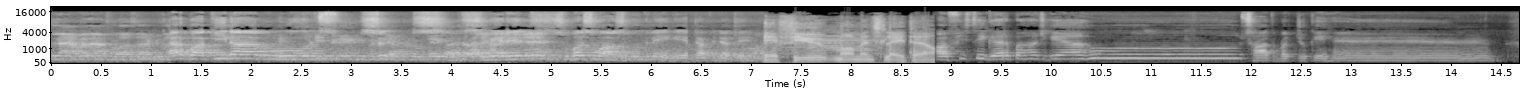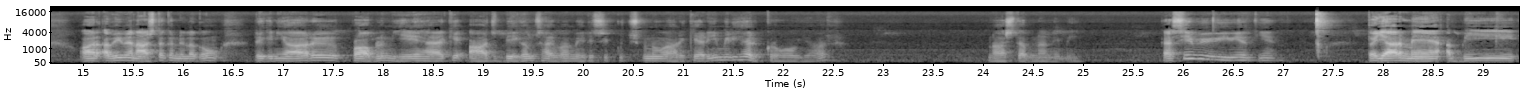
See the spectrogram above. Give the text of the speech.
लेवल है थोड़ा सा यार बाकी ना सवेरे सुबह सुबह सूद लेंगे जाते जाते। A few moments later. Office से घर पहुँच गया हूँ। सात बज चुके हैं। और अभी मैं नाश्ता करने लगा हूँ। लेकिन यार प्रॉब्लम ये है कि आज बेगम साहिबा मेरे से कुछ बनवा रही कह रही है मेरी हेल्प करवाओ यार नाश्ता बनाने में। ऐसी भी हुई होती हैं। तो यार मैं अभी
